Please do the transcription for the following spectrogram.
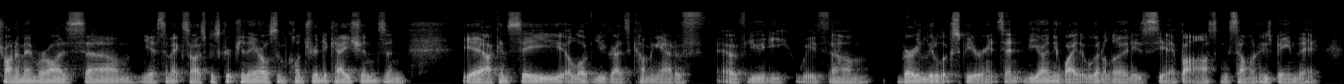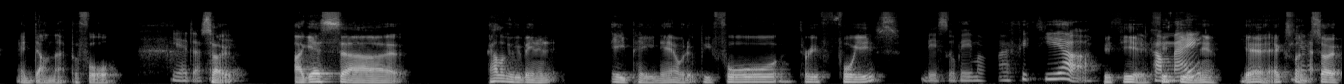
trying to memorize um, yeah, some exercise prescription there or some contraindications. And yeah, I can see a lot of new grads coming out of of uni with um, very little experience. And the only way that we're going to learn is yeah, by asking someone who's been there and done that before. Yeah, definitely. So I guess uh, how long have you been an EP now? Would it be four, three, four years? This will be my fifth year. Fifth year. Come fifth May. Year now. Yeah, excellent. So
